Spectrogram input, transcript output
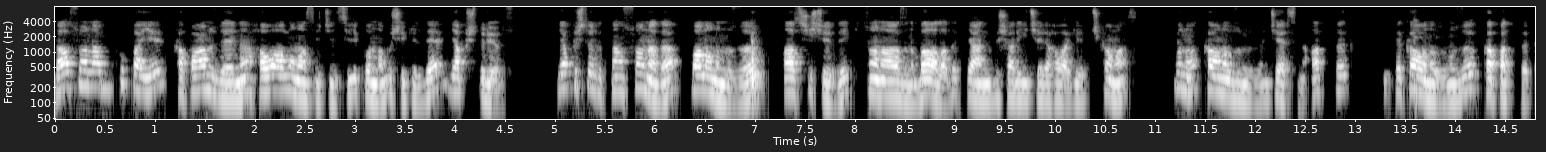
Daha sonra bu kupayı kapağın üzerine hava almaması için silikonla bu şekilde yapıştırıyoruz. Yapıştırdıktan sonra da balonumuzu az şişirdik. Sonra ağzını bağladık. Yani dışarı içeri hava girip çıkamaz. Bunu kavanozumuzun içerisine attık ve kavanozumuzu kapattık.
